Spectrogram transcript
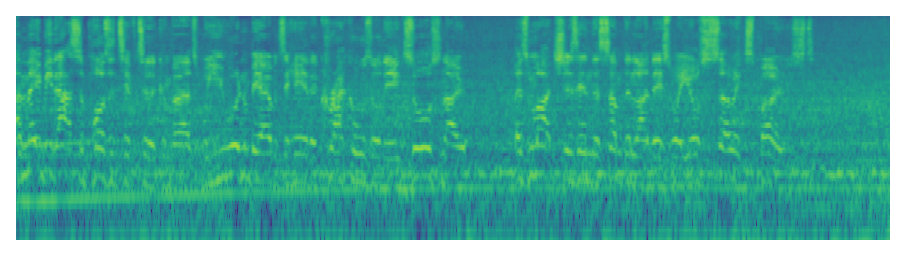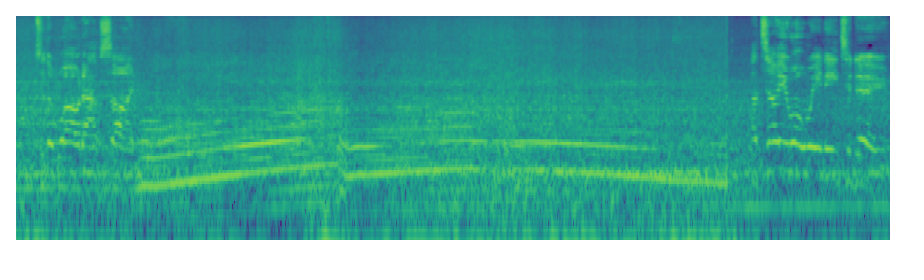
And maybe that's a positive to the convertible. You wouldn't be able to hear the crackles or the exhaust note as much as in the something like this where you're so exposed to the world outside. I'll tell you what we need to do.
